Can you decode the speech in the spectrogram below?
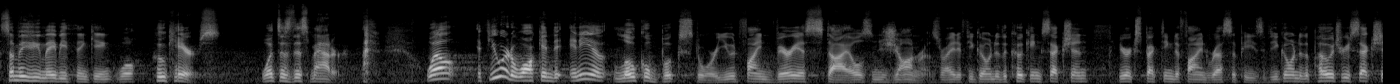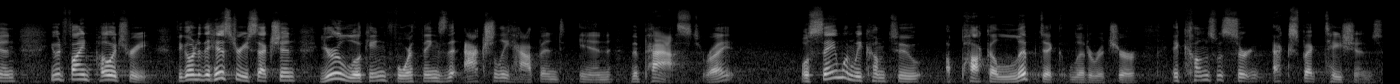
Some of you may be thinking, well, who cares? What does this matter? well, if you were to walk into any uh, local bookstore, you would find various styles and genres, right? If you go into the cooking section, you're expecting to find recipes. If you go into the poetry section, you would find poetry. If you go into the history section, you're looking for things that actually happened in the past, right? Well, same when we come to apocalyptic literature, it comes with certain expectations.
